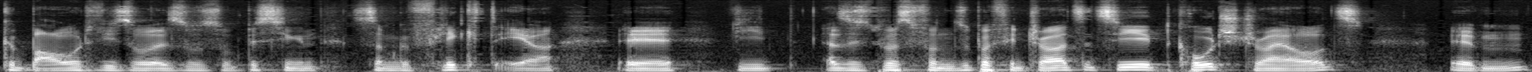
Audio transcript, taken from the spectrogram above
gebaut, wie so, so, so ein bisschen zusammen geflickt eher. Äh, wie, also du hast von super vielen Tryouts erzählt, Coach-Tryouts, ähm,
